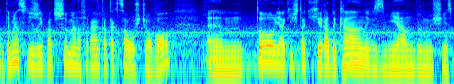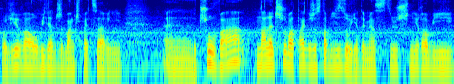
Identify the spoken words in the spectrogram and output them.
Natomiast jeżeli patrzymy na franka tak całościowo, to jakichś takich radykalnych zmian bym się nie spodziewał. Widać, że Bank Szwajcarii czuwa, no ale czuwa tak, że stabilizuje, natomiast już nie robi,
